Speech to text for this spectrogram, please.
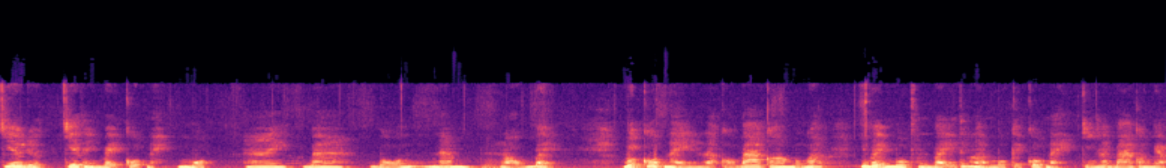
chia được, chia thành 7 cột này. 1 2 3 4 5 6 7 mỗi cột này là có 3 con đúng không? Như vậy 1 phần 7 tức là một cái cột này chính là ba con mèo.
